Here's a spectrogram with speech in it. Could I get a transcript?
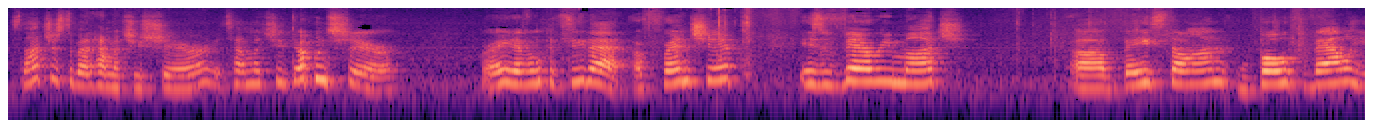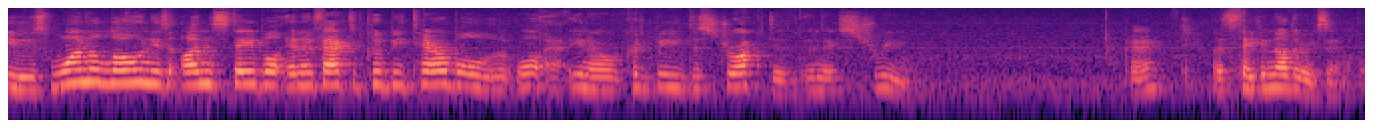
It's not just about how much you share, it's how much you don't share. Right? Everyone could see that. A friendship is very much uh, based on both values. One alone is unstable, and in fact, it could be terrible. Well, you know, it could be destructive in the extreme. Okay, let's take another example.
